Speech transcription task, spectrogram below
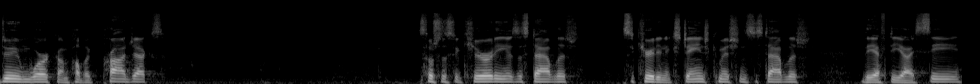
Doing work on public projects. Social Security is established. Security and Exchange Commission is established. The FDIC,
